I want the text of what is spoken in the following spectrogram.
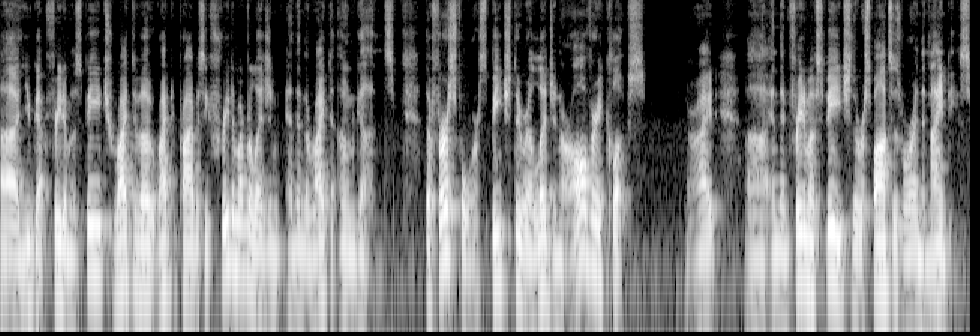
Uh, you've got freedom of speech, right to vote, right to privacy, freedom of religion, and then the right to own guns. The first four, speech through religion, are all very close. All right. Uh, and then freedom of speech, the responses were in the 90s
